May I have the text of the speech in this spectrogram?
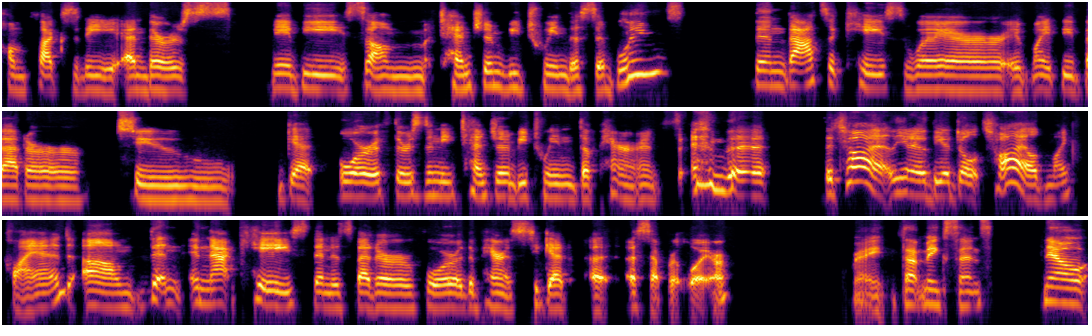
complexity and there's maybe some tension between the siblings then that's a case where it might be better to get or if there's any tension between the parents and the the child, you know, the adult child, my client, um, then in that case, then it's better for the parents to get a, a separate lawyer. Right. That makes sense. Now,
